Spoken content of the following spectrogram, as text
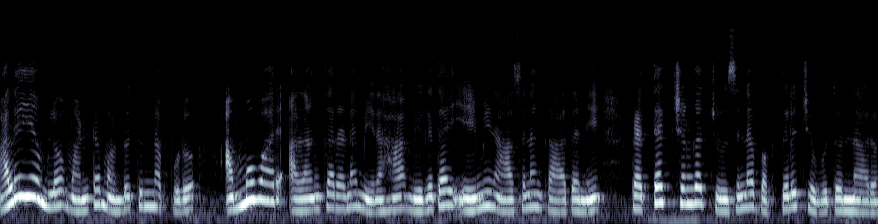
ఆలయంలో మంట మండుతున్నప్పుడు అమ్మవారి అలంకరణ మినహా మిగతా ఏమీ నాశనం కాదని ప్రత్యక్షంగా చూసిన భక్తులు చెబుతున్నారు.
